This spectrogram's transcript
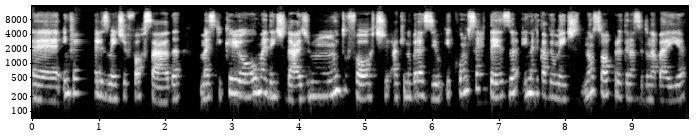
é, infelizmente forçada, mas que criou uma identidade muito forte aqui no Brasil e com certeza, inevitavelmente, não só por eu ter nascido na Bahia,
